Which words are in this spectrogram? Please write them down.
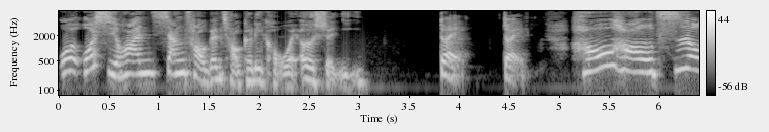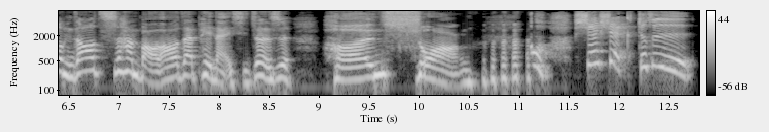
我我喜欢香草跟巧克力口味二选一，对对，好好吃哦！你知道吃汉堡然后再配奶昔真的是很爽 哦。Shake Shake 就是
